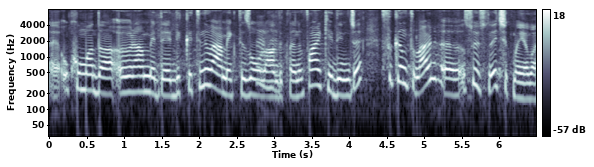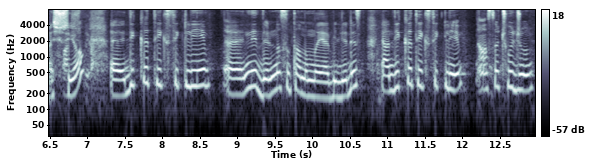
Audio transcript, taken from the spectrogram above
e, okumada, öğrenmede, dikkatini vermekte zorlandıklarını fark edince sıkıntılar e, su üstüne çıkmaya başlıyor. E, dikkat eksikliği e, nedir? Nasıl tanımlayabiliriz? Yani dikkat eksikliği aslında çocuğun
